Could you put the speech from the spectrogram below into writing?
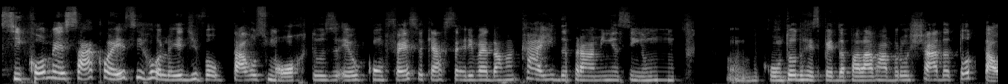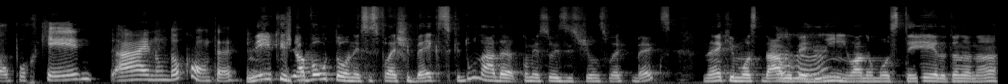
Se começar com esse rolê de voltar aos mortos, eu confesso que a série vai dar uma caída pra mim, assim, um, com todo respeito da palavra, uma brochada total, porque, ai, não dou conta. Meio que já voltou nesses flashbacks, que do nada começou a existir uns flashbacks, né, que mostrava uhum. o Berlim lá no mosteiro, tananã,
